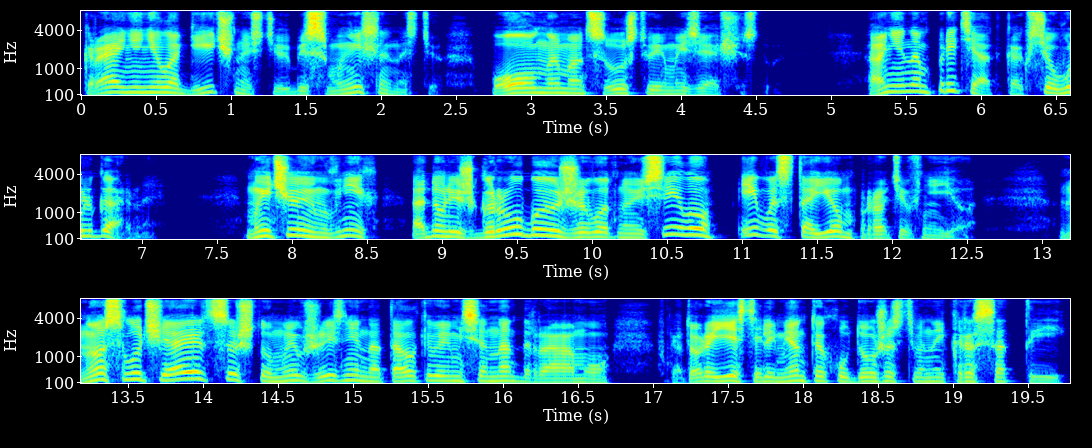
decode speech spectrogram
крайней нелогичностью, бессмысленностью, полным отсутствием изящества. Они нам притят, как все вульгарное. Мы чуем в них одну лишь грубую животную силу и восстаем против нее. Но случается, что мы в жизни наталкиваемся на драму, в которой есть элементы художественной красоты.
